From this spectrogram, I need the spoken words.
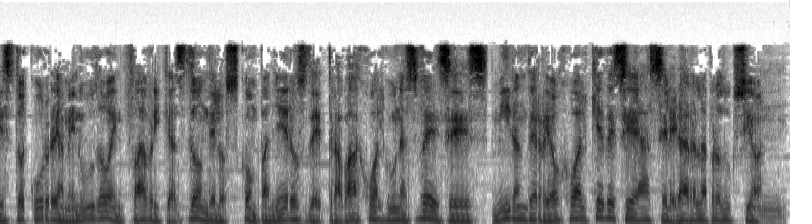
Esto ocurre a menudo en fábricas donde los compañeros de trabajo algunas veces miran de reojo al que desea acelerar la producción.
